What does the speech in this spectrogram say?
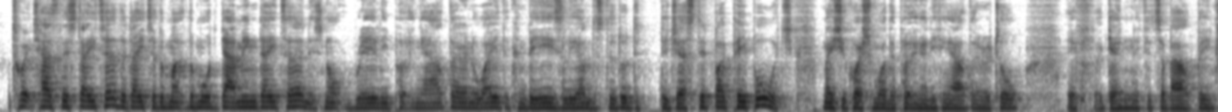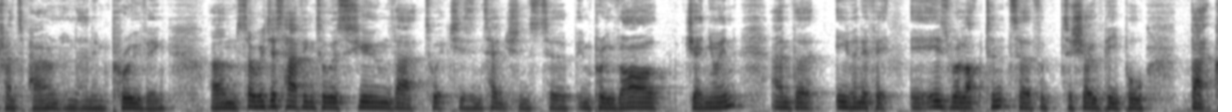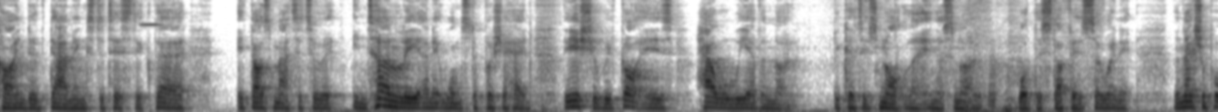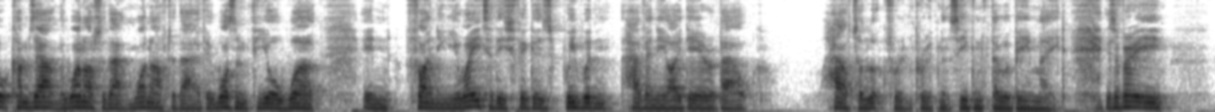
Twitch has this data, the data, the, mo- the more damning data, and it's not really putting out there in a way that can be easily understood or di- digested by people, which makes you question why they're putting anything out there at all. If again, if it's about being transparent and, and improving, um, so we're just having to assume that Twitch's intentions to improve are genuine, and that even if it, it is reluctant to for, to show people that kind of damning statistic there, it does matter to it internally and it wants to push ahead. The issue we've got is how will we ever know? Because it's not letting us know what this stuff is. So when it the next report comes out, the one after that, and one after that, if it wasn't for your work in finding your way to these figures, we wouldn't have any idea about how to look for improvements, even if they were being made. It's a very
